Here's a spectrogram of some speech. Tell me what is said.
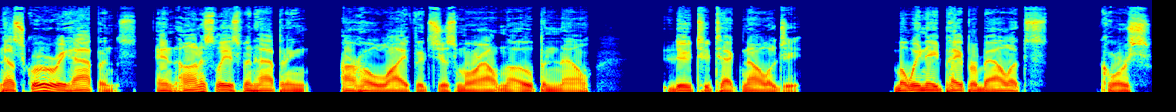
Now, screwery happens, and honestly, it's been happening our whole life. It's just more out in the open now due to technology. But we need paper ballots. Of course,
